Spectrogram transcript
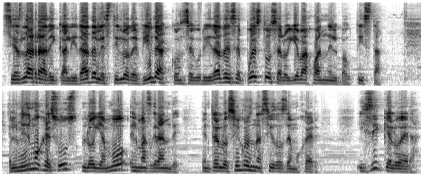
Si es la radicalidad del estilo de vida, con seguridad ese puesto se lo lleva Juan el Bautista. El mismo Jesús lo llamó el más grande entre los hijos nacidos de mujer. Y sí que lo era.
